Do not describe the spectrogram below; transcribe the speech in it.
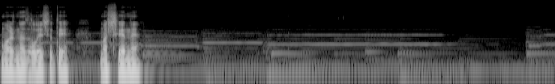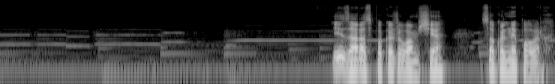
Можна залишити машини. І зараз покажу вам ще Сокольний поверх.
